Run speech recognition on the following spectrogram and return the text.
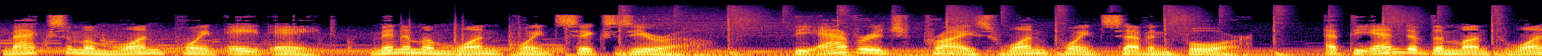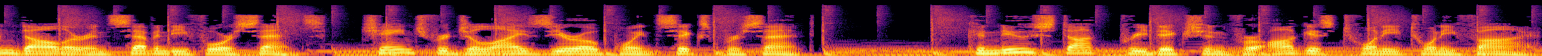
maximum 1.88, minimum 1.60. The average price 1.74. At the end of the month $1.74, change for July 0.6%. Canoo stock prediction for August 2025.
